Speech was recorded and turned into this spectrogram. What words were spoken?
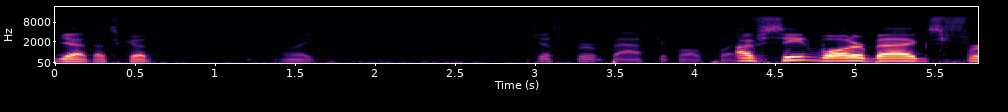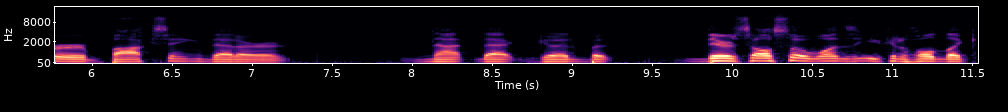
Yeah, that's good. like just for basketball players. I've seen water bags for boxing that are not that good, but there's also ones that you can hold like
